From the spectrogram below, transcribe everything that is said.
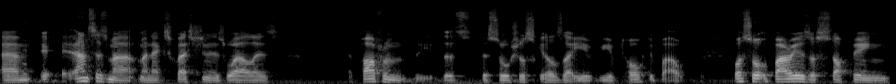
Um, it, it answers my, my next question as well. Is apart from the, the the social skills that you've you've talked about, what sort of barriers are stopping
